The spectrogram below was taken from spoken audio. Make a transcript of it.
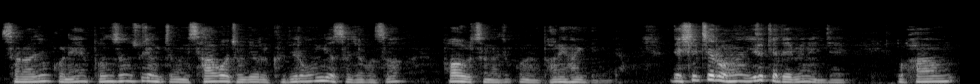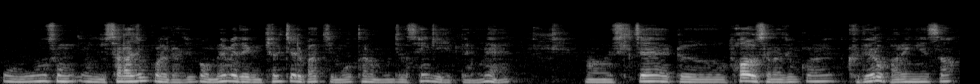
선화증권에 본선 수령증의 사고 적용을 그대로 옮겨서 적어서 파울 선화증권을 발행하게 됩니다. 근데 실제로는 이렇게 되면 이제 화음, 운송, 선화증권을 가지고 매매대금 결제를 받지 못하는 문제가 생기기 때문에 어, 실제 그 파울 선화증권을 그대로 발행해서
